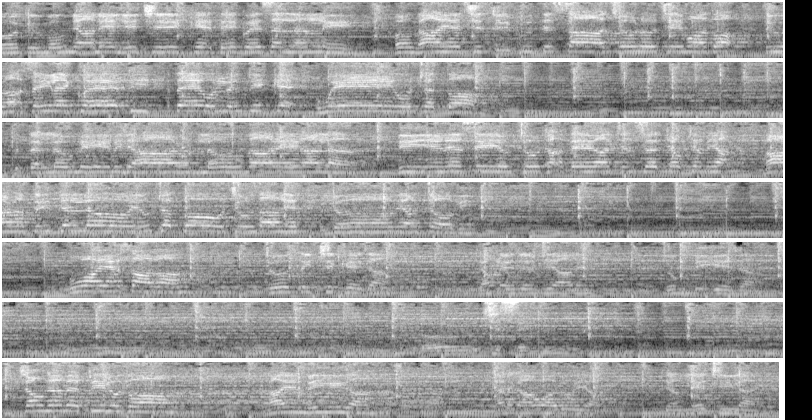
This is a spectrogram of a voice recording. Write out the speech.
ဟိုသူမုံများနဲ့ရစ်ချစ်ခဲ့တဲ့ကွယ်ဇလန်းလေးဟိုငါရဲ့ချစ်တွေဘုသစ္စာချိုးလို့ချိန်မတော့သူဟာအစိမ့်လိုက်ခွဲပြီးအသေးကိုလွင်ပြစ်ခဲ့အဝေးကိုထွက်သွားတလုံးမေးမရတော့လုံးသားတွေကလမ်းဒီရင်နဲ့စေရုပ်ထိုးထားတဲ့အချင်းဆက်ကြောက်ပြမရဟာတော့သိပြလို့ရုံထပ်ဖို့ကြိုးစားလဲဘလုံးမြောက်တော့ပြီ ဘဝရဲ့အစကတို့သိချစ်ခဲ့ကြကြောင်းလေခြင်းကြားလဲတို့မသိခဲ့ကြโอ้ချစ်စင်ကြောင်းငမ်းမဲ့ပြေးလို့သွားငါရဲ့မေးကခန္ဓာကဝါတို့ရပြန်လဲကြည့်လိုက်ဒီလိုလိုချင်လာ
